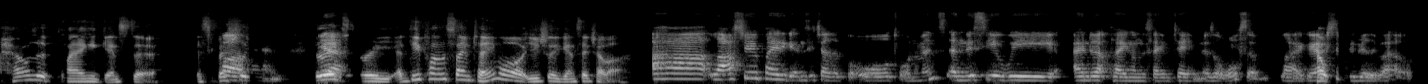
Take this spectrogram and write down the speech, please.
How is it playing against her, especially oh, three yeah. three? Do you play on the same team or usually against each other? Uh last year we played against each other for all tournaments, and this year we ended up playing on the same team. It was awesome. Like we actually did really well.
